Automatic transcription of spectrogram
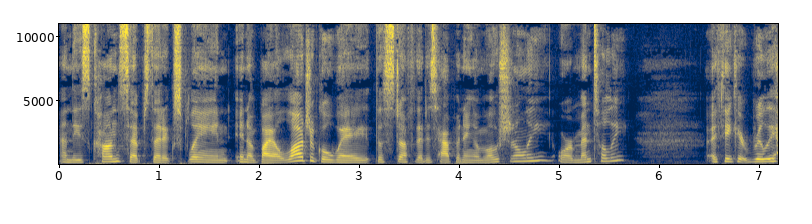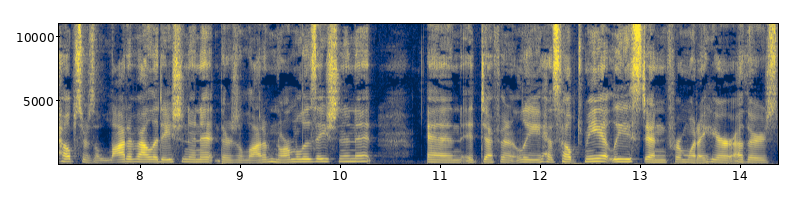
and these concepts that explain in a biological way the stuff that is happening emotionally or mentally. I think it really helps. There's a lot of validation in it. There's a lot of normalization in it. And it definitely has helped me, at least. And from what I hear others,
